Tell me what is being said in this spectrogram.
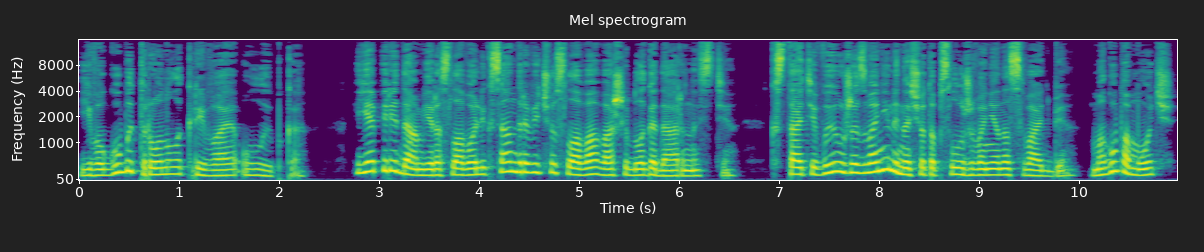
Его губы тронула кривая улыбка. Я передам Ярославу Александровичу слова вашей благодарности. Кстати, вы уже звонили насчет обслуживания на свадьбе. Могу помочь».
